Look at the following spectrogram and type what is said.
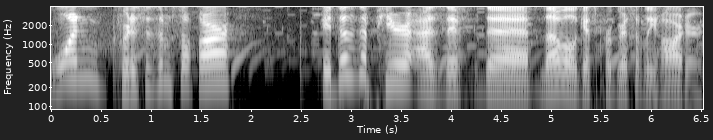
one criticism so far. It doesn't appear as if the level gets progressively harder.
